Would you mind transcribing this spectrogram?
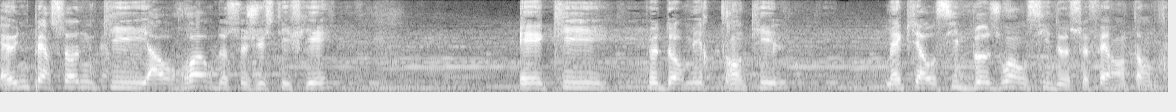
es une personne qui a horreur de se justifier et qui peut dormir tranquille, mais qui a aussi besoin aussi de se faire entendre.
